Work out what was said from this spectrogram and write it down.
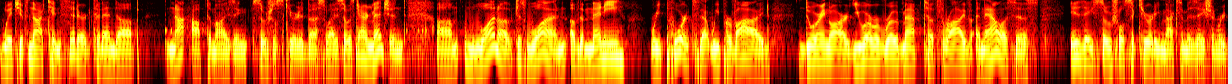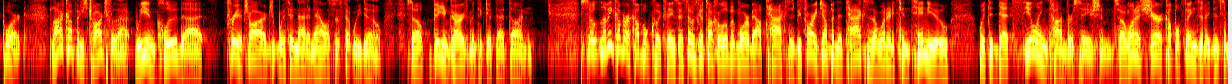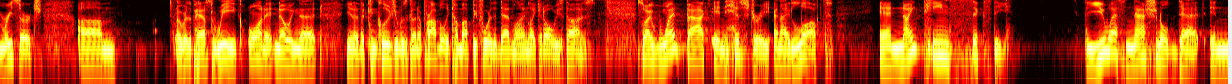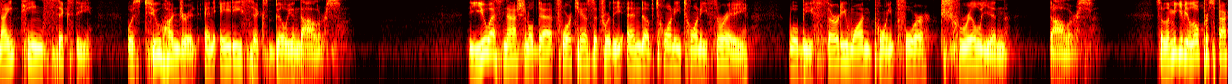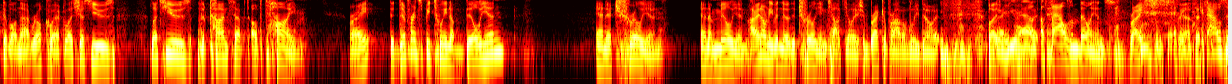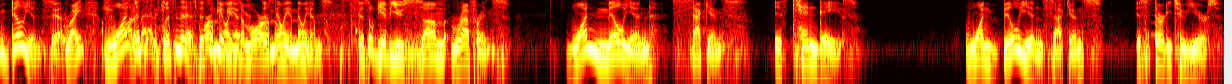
which if not considered could end up not optimizing social security the best way so as karen mentioned um, one of just one of the many reports that we provide during our Your Roadmap to Thrive analysis is a Social Security maximization report. A lot of companies charge for that. We include that free of charge within that analysis that we do. So, big encouragement to get that done. So, let me cover a couple quick things. I said I was going to talk a little bit more about taxes. Before I jump into taxes, I wanted to continue with the debt ceiling conversation. So, I want to share a couple things that I did some research. Um, over the past week on it, knowing that you know the conclusion was going to probably come up before the deadline, like it always does. So I went back in history and I looked, and 1960, the U.S. national debt in 1960 was 286 billion dollars. the U.S. national debt forecasted for the end of 2023 will be $31.4 trillion. So let me give you a little perspective on that real quick. Let's just use let's use the concept of time, right? The difference between a billion and a trillion and a million. I don't even know the trillion calculation. Bret could probably do it. But Right, you have it. A thousand billions. right? It's a thousand billions, Yeah. right? One listen, listen to this. This Or will give you some or a million millions. this will give you some reference. One million seconds is 10 days. One billion seconds is 32 years.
